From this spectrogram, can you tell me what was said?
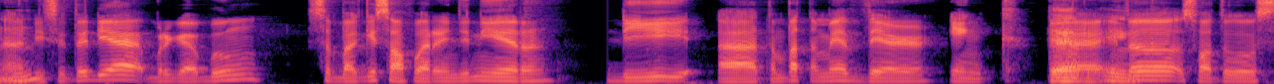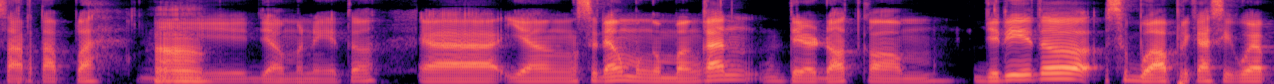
Nah, Mhm. di situ dia bergabung sebagai software engineer di eh, tempat namanya There Inc. There Eh, Inc. Itu suatu startup lah di zamannya itu eh, yang sedang mengembangkan There.com. Jadi itu sebuah aplikasi web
